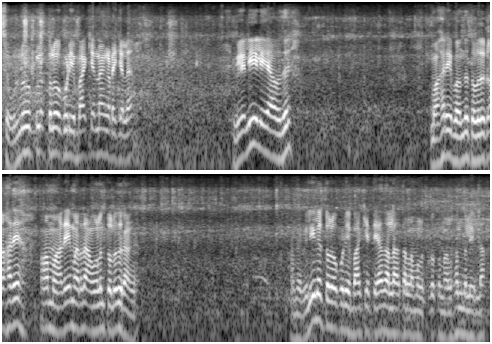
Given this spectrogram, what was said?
சரி உள்ளூருக்குள்ளே தொழுவக்கூடிய பாக்கியம் தான் கிடைக்கல. வெளியிலேயாவது மகரிப் வந்து தொழுதுக்கலாம். அதே ஆமாம் அதே மாதிரி தான் அவங்களும் தொழுகிறாங்க. அந்த வெளியில் தொழக்கூடிய பாக்கியத்தையாவது அல்லா தாலா நம்மளுக்கு கொடுக்கணும்? அல்ஹம்துலில்லாஹ்.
